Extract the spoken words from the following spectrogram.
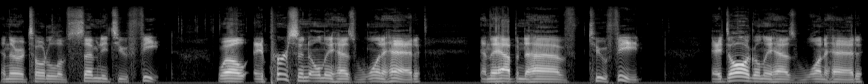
And there are a total of 72 feet. Well, a person only has one head and they happen to have two feet. A dog only has one head,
